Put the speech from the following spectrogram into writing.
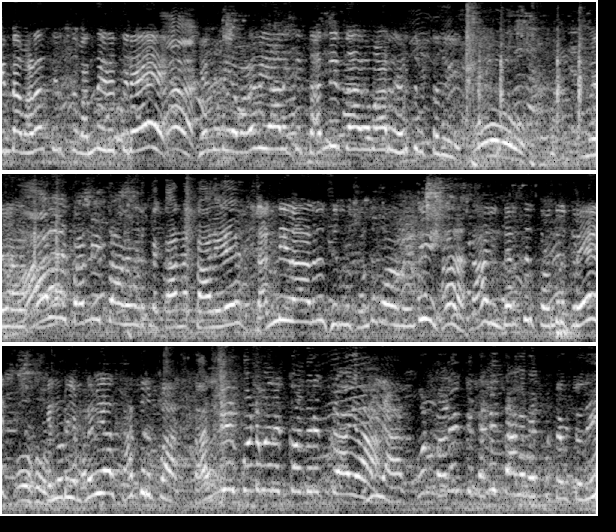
இந்த வனத்திற்கு வந்த இடத்திலே. என்னுடைய மனைவியாளுக்கு தண்ணீர் தாகமானது எடுத்து விட்டது ஓ தண்ணீர் எடுத்த காரணத்தாலே தண்ணீரானது சிறிது கொண்டு போக வேண்டி நான் இந்த இடத்திற்கு வந்திருக்கிறேன். என்னுடைய மனைவியால் காத்திருப்பார். தண்ணீர் கொண்டு வர கொண்டிருக்கிறாயா நீதான். உன் மனைவிக்கு தண்ணீர் தாகம் ஏற்பட்டு விட்டது.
